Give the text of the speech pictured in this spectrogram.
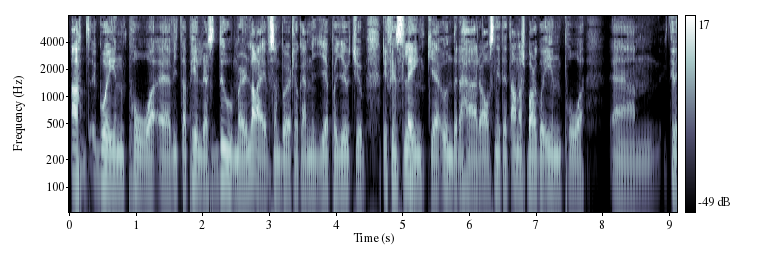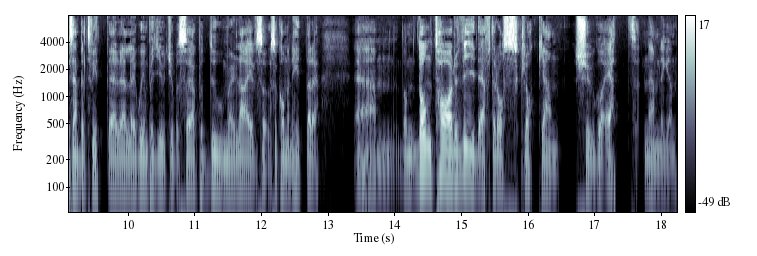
att gå in på eh, Vita Pillers Doomer Live som börjar klockan nio på YouTube. Det finns länk under det här avsnittet, annars bara gå in på um, till exempel Twitter eller gå in på YouTube och sök på Doomer Live så, så kommer ni hitta det. Um, de, de tar vid efter oss klockan 21 nämligen.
